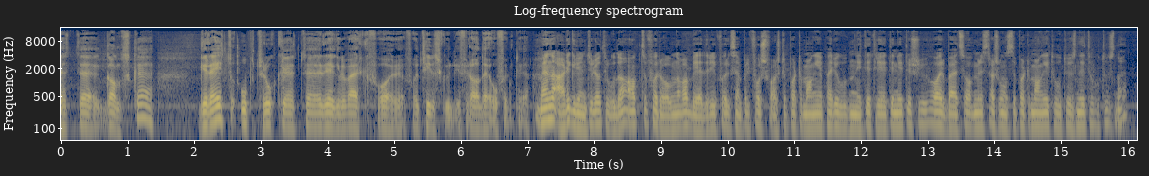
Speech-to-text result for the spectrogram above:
et eh, ganske greit opptrukket eh, regelverk for, for tilskudd fra det offentlige. Men er det grunn til å tro da at forholdene var bedre i f.eks. For Forsvarsdepartementet i perioden 93 97 og Arbeids- og administrasjonsdepartementet i 2000 2001?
